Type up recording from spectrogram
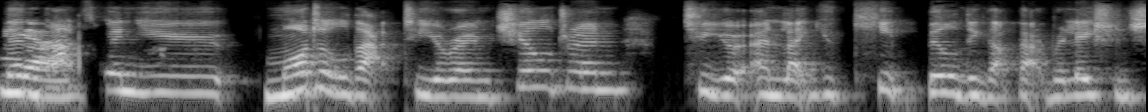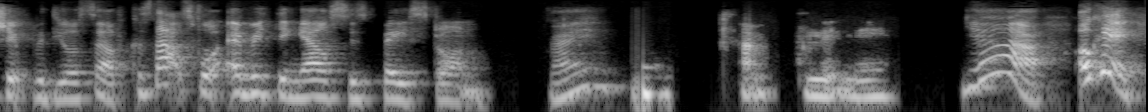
then yeah. that's when you model that to your own children to your and like you keep building up that relationship with yourself because that's what everything else is based on right? Absolutely. Yeah. Okay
